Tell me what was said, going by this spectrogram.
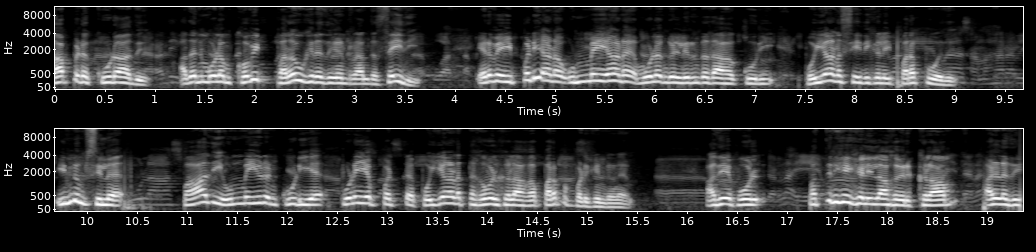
சாப்பிடக்கூடாது. அதன் மூலம் கோவிட் பரவுகிறது என்ற அந்த செய்தி. எனவே இப்படியான உண்மையான மூலங்கள் இருந்ததாக கூறி பொய்யான செய்திகளை பரப்புவது. இன்னும் சில பாதி உண்மையுடன் கூடிய புனையப்பட்ட பொய்யான தகவல்களாக பரப்பப்படுகின்றன. அதேபோல் பத்திரிகைகளிலாக இருக்கலாம் அல்லது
